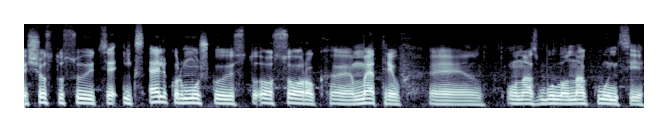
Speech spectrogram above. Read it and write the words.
Що стосується XL кормушкою, 140 е, метрів у нас було на кунці.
